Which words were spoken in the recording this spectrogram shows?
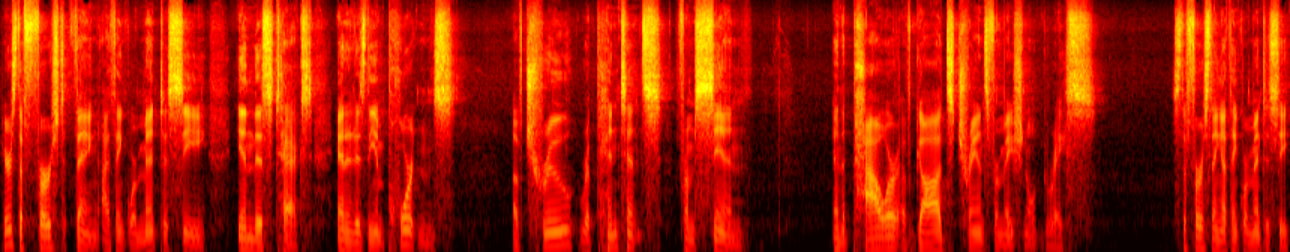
Here's the first thing I think we're meant to see in this text, and it is the importance of true repentance from sin and the power of God's transformational grace. It's the first thing I think we're meant to see.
